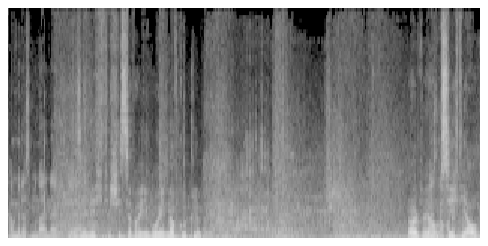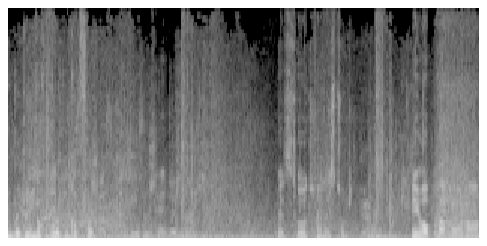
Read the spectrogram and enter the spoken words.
Kann mir das mal einer Weiß erklären? ich nicht, der schießt einfach irgendwo hin auf gut Glück. Lol, warum sehe ich die Augen bei dem noch, obwohl er keinen Kopf hat? Wer ist tot? Ja, der ist tot. Ich hab keinen Monat.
